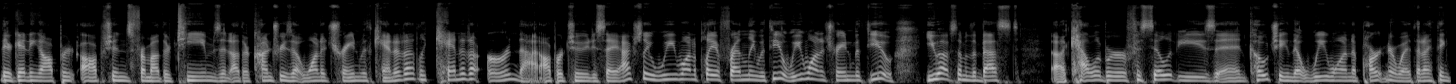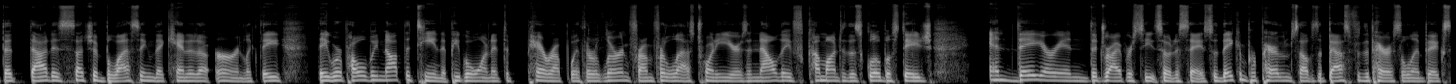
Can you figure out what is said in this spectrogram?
they're getting op- options from other teams and other countries that want to train with Canada. Like Canada earned that opportunity to say, actually, we want to play a friendly with you. We want to train with you. You have some of the best uh, caliber facilities and coaching that we want to partner with. And I think that that is such a blessing that Canada earned. Like they they were probably not the team that people wanted to pair up with or learn from for the last 20 years. And now they've come onto this global stage and they are in the driver's seat, so to say. So they can prepare themselves the best for the Paris Olympics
